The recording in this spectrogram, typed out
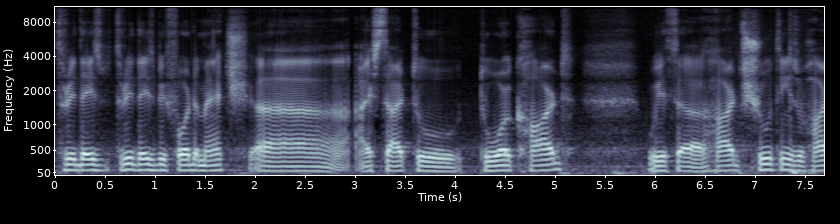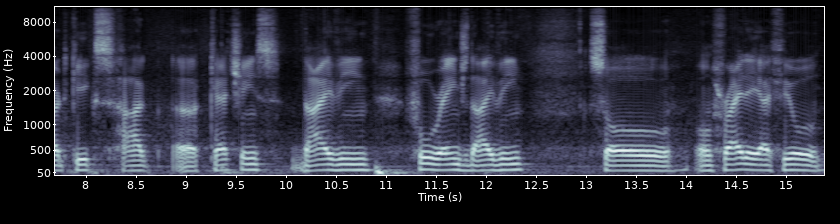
three days three days before the match, uh, I start to to work hard with uh, hard shootings, hard kicks, hard uh, catchings, diving, full range diving. So on Friday, I feel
